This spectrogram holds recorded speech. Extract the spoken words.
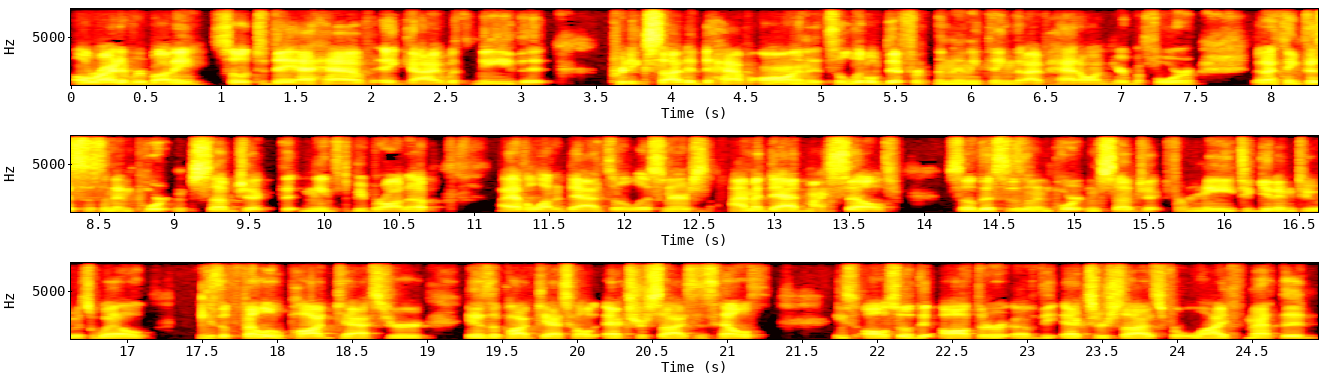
All right, everybody. So today I have a guy with me that pretty excited to have on. It's a little different than anything that I've had on here before, but I think this is an important subject that needs to be brought up. I have a lot of dads that are listeners. I'm a dad myself, so this is an important subject for me to get into as well. He's a fellow podcaster. He has a podcast called Exercise is Health. He's also the author of the Exercise for Life method,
